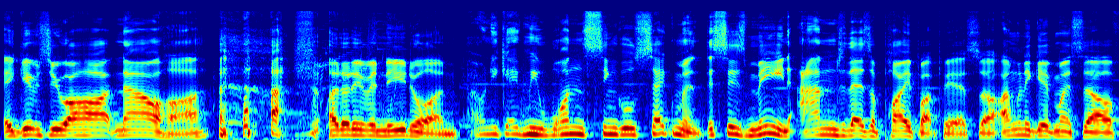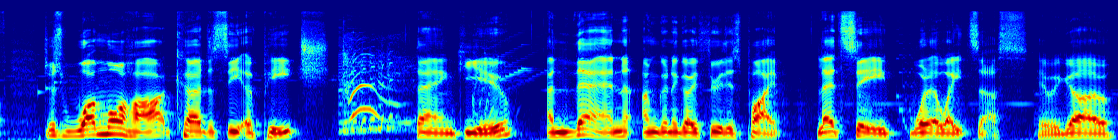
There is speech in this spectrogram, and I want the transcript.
it gives you a heart now, huh? I don't even need one. It only gave me one single segment. This is mean, and there's a pipe up here, so I'm going to give myself just one more heart, courtesy of Peach. Thank you. And then I'm going to go through this pipe. Let's see what awaits us. Here we go.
